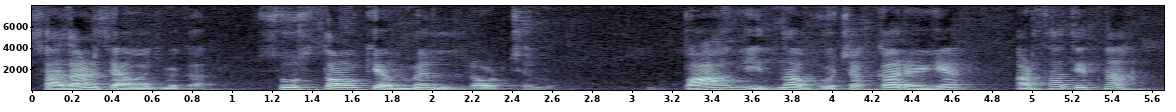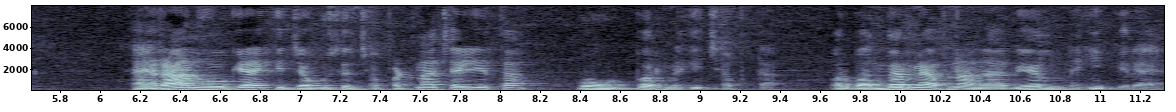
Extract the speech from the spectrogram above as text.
साधारण से आवाज़ में कहा, सोचता हूँ कि अब मैं लौट चलूँ। बाघ इतना भौचक्का रह गया, अर्थात इतना हैरान हो गया कि जब उसे झपटना चाहिए था, वो ऊट पर नहीं झपटा और बंदर ने अपना नारियल नहीं गिराया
